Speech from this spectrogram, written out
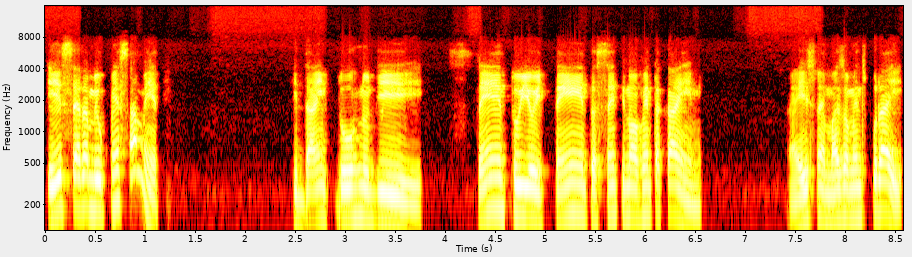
Esse era meu pensamento, que dá em torno de 180, 190 km. É isso, é mais ou menos por aí.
